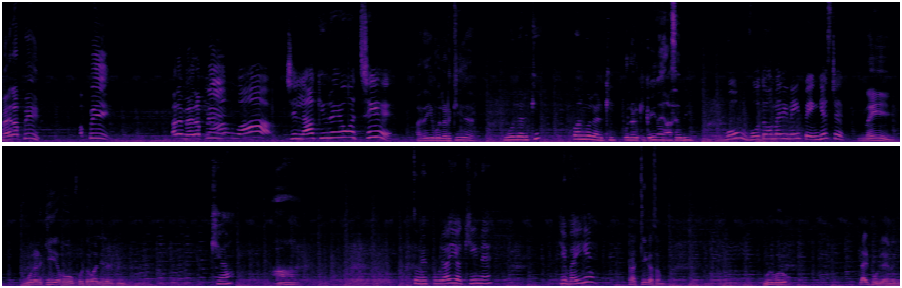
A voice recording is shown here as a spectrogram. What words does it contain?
मेरा अपी अरे मेरा अपी हुआ? चिल्ला क्यों रहे हो? अच्छी है। अरे ये वो लड़की है। वो लड़की? कौन वो लड़की? वो लड़की गई ना यहाँ से अभी। वो वो तो हमारी नई पेइंग गेस्ट है। नहीं वो लड़की है वो फ़ोटो वाली लड़की। क्या? हाँ। तुम्हें पूरा यकीन है? ये वही है? ट्रक की कसम। झूठ बोलूँ? लाइट फूट जाए मेरी।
